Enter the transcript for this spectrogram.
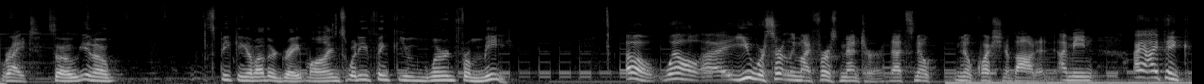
Right. So, you know, speaking of other great minds, what do you think you've learned from me? Oh, well, uh, you were certainly my first mentor. That's no, no question about it. I mean, I, I think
